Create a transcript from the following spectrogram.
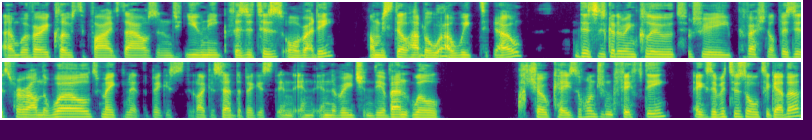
and we're very close to five thousand unique visitors already, and we still have a, a week to go. This is going to include professional visits from around the world, making it the biggest, like I said, the biggest in, in, in the region. The event will showcase 150 exhibitors altogether.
